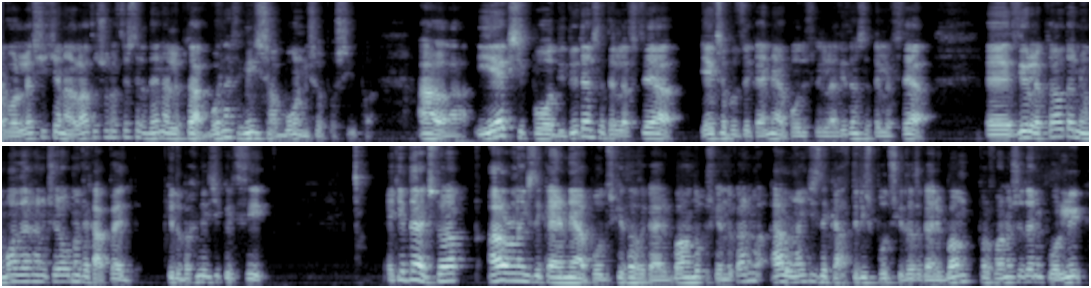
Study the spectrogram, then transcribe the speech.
9 βολές είχε ένα λάθος όλα αυτές 31 λεπτά. Μπορεί να θυμίζει σαμπόνι, όπως είπα. Αλλά οι 6 πόντοι του ήταν στα τελευταία, οι 6 από τους 19 πόντου του δηλαδή, ήταν στα τελευταία ε, 2 λεπτά όταν η ομάδα έκανε ξέρω, με 15. και το παιχνίδι είχε κριθεί. Ε, και εντάξει, τώρα άλλο να έχεις 19 πόντους και 12 rebound, όπως και να το κάνουμε, άλλο να έχεις 13 πόντους και 12 rebound, προφανώς ήταν πολύ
